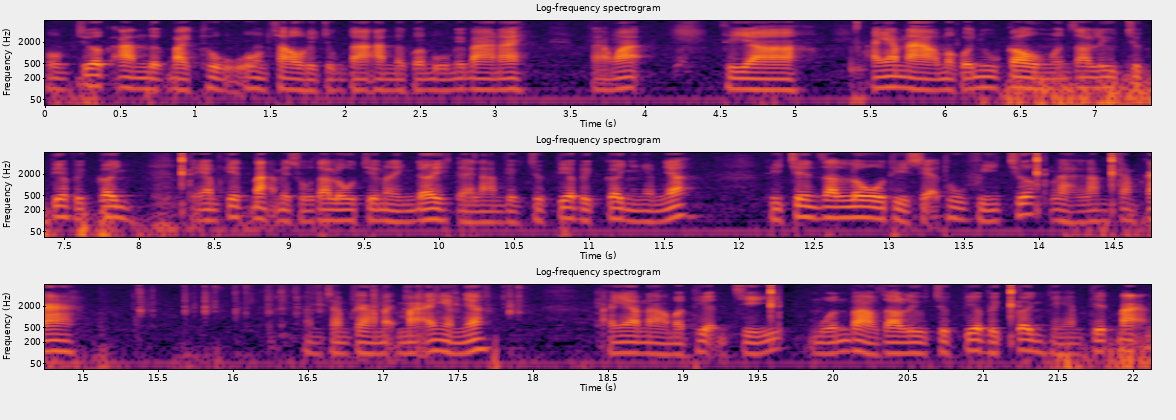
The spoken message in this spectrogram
Hôm trước ăn được bạch thủ hôm sau thì chúng ta ăn được con 43 này phải không ạ? Thì uh, anh em nào mà có nhu cầu muốn giao lưu trực tiếp với kênh thì em kết bạn với số Zalo trên màn hình đây để làm việc trực tiếp với kênh anh em nhé. Thì trên Zalo thì sẽ thu phí trước là 500k 500k mạnh mẽ anh em nhé. Anh em nào mà thiện chí muốn vào giao lưu trực tiếp với kênh thì em kết bạn.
